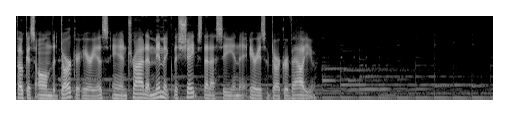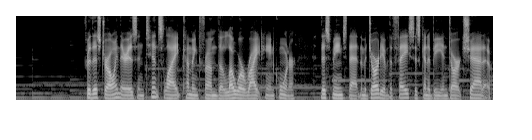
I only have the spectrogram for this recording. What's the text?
focus on the darker areas and try to mimic the shapes that I see in the areas of darker value. For this drawing, there is intense light coming from the lower right hand corner. This means that the majority of the face is going to be in dark shadow.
